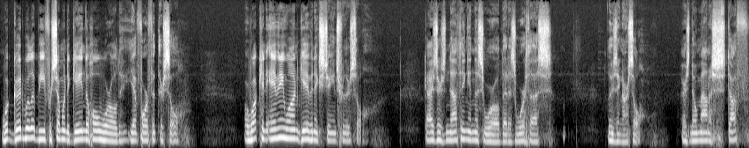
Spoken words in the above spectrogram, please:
What good will it be for someone to gain the whole world, yet forfeit their soul? Or what can anyone give in exchange for their soul? Guys, there's nothing in this world that is worth us losing our soul. There's no amount of stuff,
